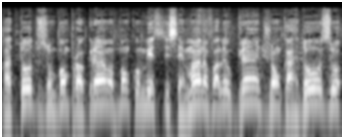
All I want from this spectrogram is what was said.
a todos, um bom programa, bom começo de semana. Valeu, grande João Cardoso.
